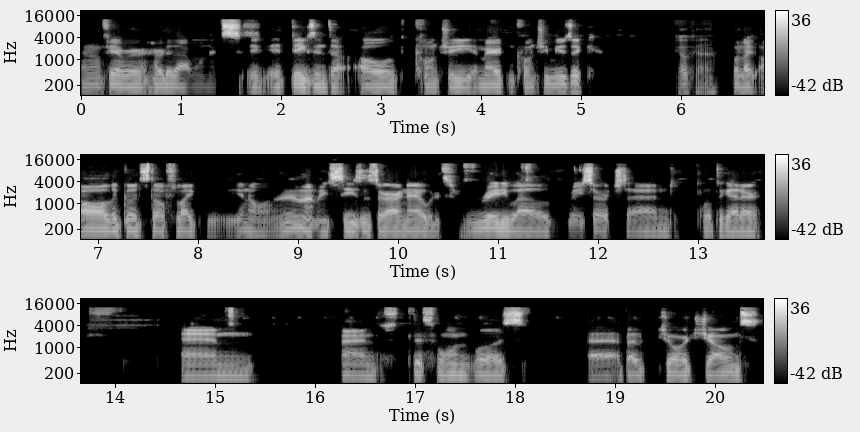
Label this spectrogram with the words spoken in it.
I don't know if you ever heard of that one. It's it, it digs into old country, American country music, Okay. but like all the good stuff. Like you know, I don't know how many seasons there are now, but it's really well researched and put together. Um, and this one was uh, about George Jones,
